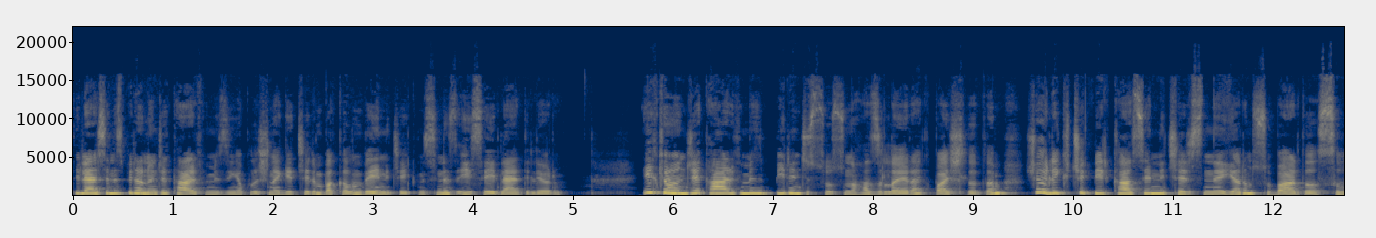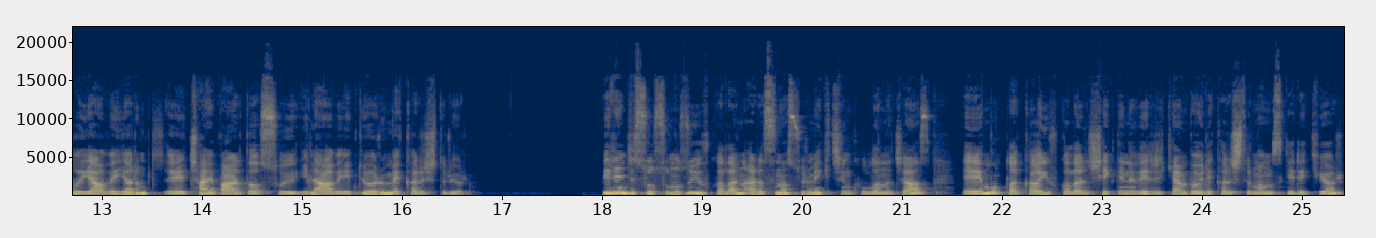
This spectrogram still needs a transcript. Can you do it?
Dilerseniz bir an önce tarifimizin yapılışına geçelim. Bakalım beğenecek misiniz? İyi seyirler diliyorum. İlk önce tarifimin birinci sosunu hazırlayarak başladım. Şöyle küçük bir kasenin içerisine yarım su bardağı sıvı yağ ve yarım e, çay bardağı suyu ilave ediyorum ve karıştırıyorum. Birinci sosumuzu yufkaların arasına sürmek için kullanacağız. E, mutlaka yufkaların şeklini verirken böyle karıştırmamız gerekiyor.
